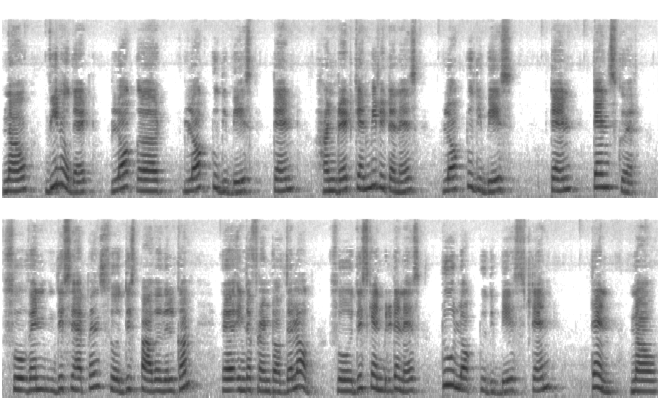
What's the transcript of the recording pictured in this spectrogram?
Now we know that log, uh, log to the base 10 100 can be written as log to the base 10 10 square. So when this happens so this power will come uh, in the front of the log. So this can be written as 2 log to the base 10 10. Now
